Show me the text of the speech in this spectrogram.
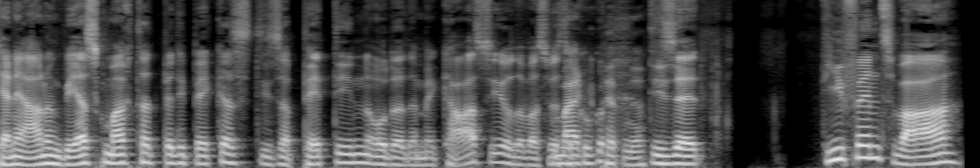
keine Ahnung, wer es gemacht hat bei die Packers, dieser Pettin oder der McCarthy oder was weiß Patton, ja. diese Defense war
